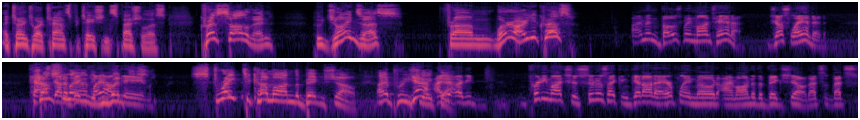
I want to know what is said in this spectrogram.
I turn to our transportation specialist, Chris Sullivan, who joins us from, where are you, Chris? I'm in Bozeman, Montana. Just landed. Cats Just got a landed. big You playoff went game. Straight to come on the big show. I appreciate Yeah, that. I, I mean, pretty much as soon as I can get out of airplane mode, I'm on to the big show. That's that's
